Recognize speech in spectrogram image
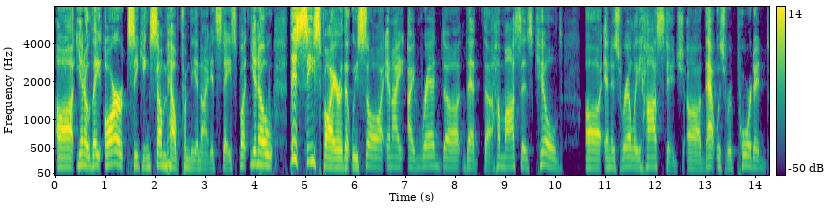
uh, you know, they are seeking some help from the United States. But, you know, this ceasefire that we saw, and I, I read uh, that uh, Hamas has killed uh, an Israeli hostage. Uh, that was reported,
